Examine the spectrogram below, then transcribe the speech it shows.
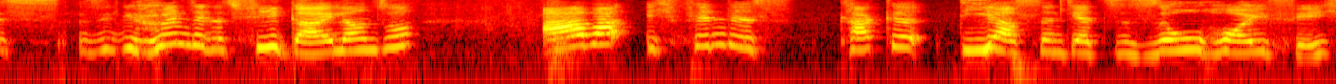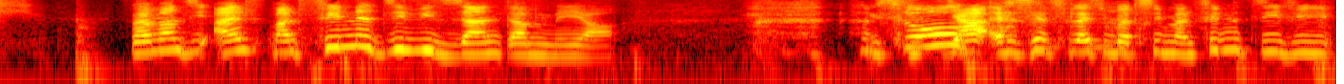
ist, die Höhen sind jetzt viel geiler und so, aber ich finde es kacke, Dias sind jetzt so häufig, weil man sie einfach, man findet sie wie Sand am Meer. So. Ja, es ist jetzt vielleicht übertrieben, man findet sie wie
